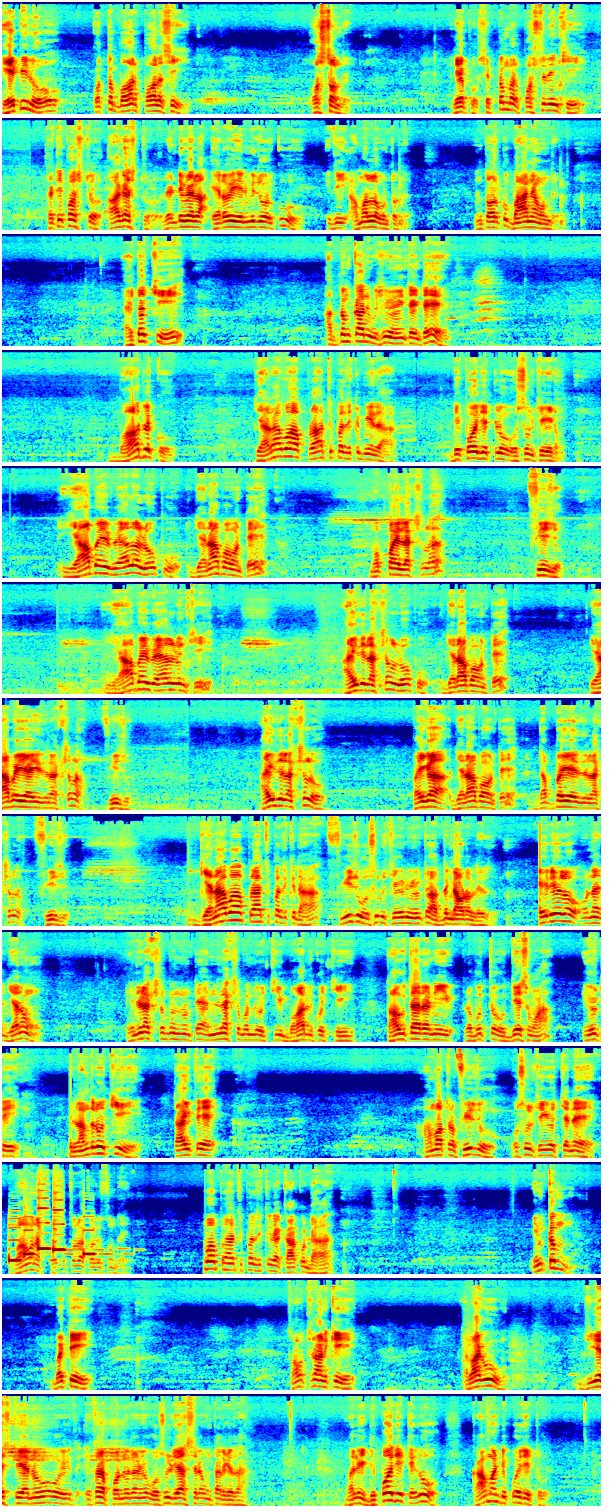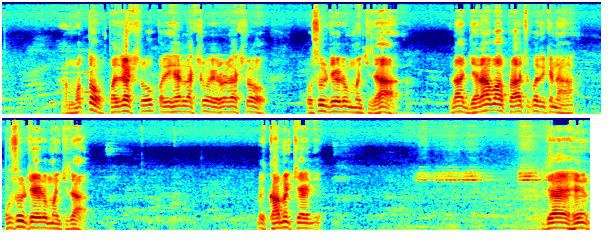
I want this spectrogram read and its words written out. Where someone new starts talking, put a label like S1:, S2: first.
S1: ఏపీలో కొత్త bar policy వస్తుంది. రేపు సెప్టెంబర్ ఫస్ట్ నుంచి థర్టీ ఫస్ట్ ఆగస్టు రెండు వేల ఇరవై ఎనిమిది వరకు ఇది అమల్లో ఉంటుంది. ఇంతవరకు బాగానే ఉంది. అయితే వచ్చి అర్థం కాని విషయం ఏంటంటే బార్లకు జనాభా ప్రాతిపదిక మీద డిపాజిట్లు వసూలు చేయడం. యాభై వేల లోపు జనాభా ఉంటే ముప్పై లక్షల ఫీజు. యాభై వేల నుంచి ఐదు లక్షల లోపు జనాభా ఉంటే యాభై ఐదు లక్షల ఫీజు. ఐదు లక్షలు పైగా జనాభా ఉంటే డెబ్బై ఐదు లక్షల ఫీజు. జనాభా ప్రాతిపదికన ఫీజు వసూలు చేయడం ఏమిటో అర్థం కావడం లేదు. ఏరియాలో ఉన్న జనం ఎన్ని లక్షల మంది ఉంటే అన్ని లక్షల మంది వచ్చి బార్లకు వచ్చి తాగుతారని ప్రభుత్వ ఉద్దేశమా? ఏమిటి? వీళ్ళందరూ వచ్చి తాగితే ఆ మాత్రం ఫీజు వసూలు చేయవచ్చనే భావన ప్రభుత్వంలో కలుగుతుంది. ప్రాతిపదికన కాకుండా ఇన్కమ్ బట్టి సంవత్సరానికి ఎలాగూ జిఎస్టీ అను ఇత- ఇతర పన్నులను వసూలు చేస్తూనే ఉంటారు కదా. మళ్ళీ డిపాజిట్ ఏదో కామన్ డిపాజిట్. మొత్తం పది లక్షలు పదిహేను లక్షలు ఇరవై లక్షలు వసూలు చేయడం మంచిదా? ఇలా జనాభా ప్రాతిపదికన వసూలు చేయడం మంచిదా? మీరు కామెంట్ చేయండి. జై హింద్.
